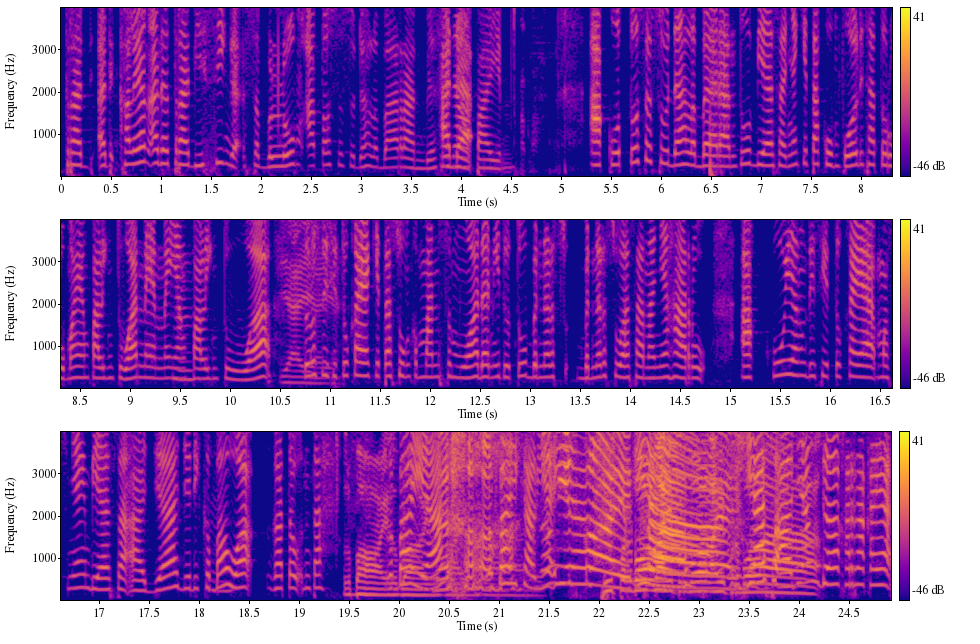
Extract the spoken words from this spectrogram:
Trad- ada- kalian ada tradisi nggak sebelum atau sesudah lebaran? Biasanya Ada. ngapain? Aku tuh sesudah lebaran tuh biasanya kita kumpul di satu rumah yang paling tua, nenek yang Hmm. paling tua. Ya, Terus ya, di ya. situ kayak kita sungkeman semua dan itu tuh bener bener suasananya haru. Aku yang di situ kayak maksudnya yang biasa aja jadi kebawa, gak tahu entah lebay Lebay ya? lebay kali ya iya. Hiperbola, Iya. Iya soalnya enggak karena kayak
